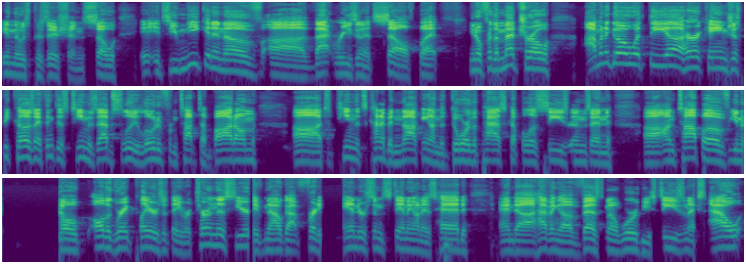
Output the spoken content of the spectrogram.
in those positions. So it's unique in and of uh, that reason itself. But you know, for the Metro, I'm going to go with the uh, Hurricanes just because I think this team is absolutely loaded from top to bottom. Uh, it's a team that's kind of been knocking on the door the past couple of seasons, and uh, on top of you know all the great players that they returned this year. They've now got Freddie Andersen standing on his head and uh, having a Vezina worthy season Next out.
